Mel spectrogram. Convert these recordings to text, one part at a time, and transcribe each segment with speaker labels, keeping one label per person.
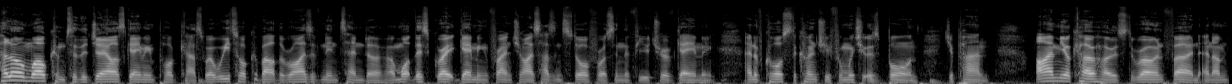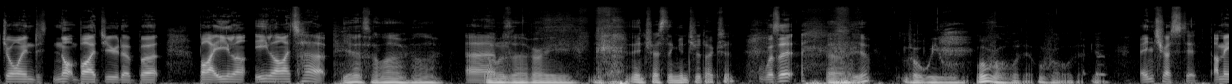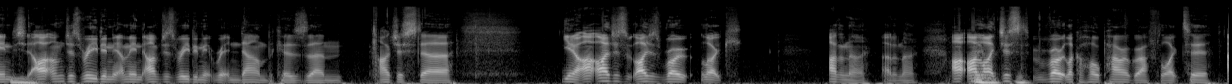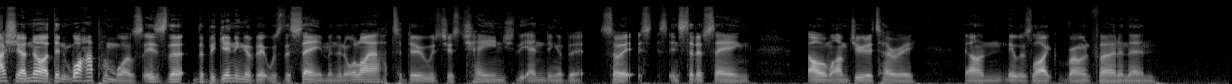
Speaker 1: Hello and welcome to the JR's Gaming Podcast, where we talk about the rise of Nintendo and what this great gaming franchise has in store for us in the future of gaming, and of course the country from which it was born, Japan. I'm your co-host, Roan Fern, and I'm joined not by Judah, but by Eli, Eli Turp.
Speaker 2: Yes, hello, hello.
Speaker 1: Um,
Speaker 2: that was a very interesting introduction.
Speaker 1: was it?
Speaker 2: Uh, yep. But we will we'll roll with it. We'll roll with it. Yeah.
Speaker 1: Interesting. I mean,
Speaker 2: Mm.
Speaker 1: I, I'm just reading it. I mean, I'm just reading it written down because um, I just, uh, you know, I, I just, I just wrote like, I don't know, I don't know. I, I like just wrote like a whole paragraph, like to. Actually, I no, I didn't. What happened was, is that the beginning of it was the same, and then all I had to do was just change the ending a bit. So it, instead of saying, "Oh, I'm Judah Terry," um, it was like Roan Fern, and then,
